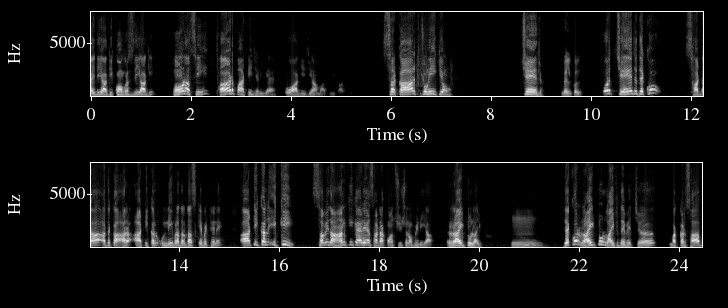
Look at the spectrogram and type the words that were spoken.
ਅੱਜ ਦੀ ਆ ਗਈ ਕਾਂਗਰਸ ਦੀ ਆ ਗਈ। ਹੁਣ ਅਸੀਂ ਥਰਡ ਪਾਰਟੀ ਜਿਹੜੀ ਹੈ ਉਹ ਆ ਗਈ ਜੀ ਆਮ ਆਦਮੀ ਪਾਰਟੀ। ਸਰਕਾਰ ਚੁਣੀ ਕਿਉਂ? ਚੇਂਜ ਬਿਲਕੁਲ। ਔਰ ਚੇਂਜ ਦੇਖੋ ਸਾਡਾ ਅਧਿਕਾਰ ਆਰਟੀਕਲ 19 ਬ੍ਰਦਰ ਦੱਸ ਕੇ ਬੈਠੇ ਨੇ। ਆਰਟੀਕਲ 21 ਸੰਵਿਧਾਨ ਕੀ ਕਹਿ ਰਿਹਾ ਸਾਡਾ constitution of India right to life ਹੂੰ। ਦੇਖੋ ਰਾਈਟ ਟੂ ਲਾਈਫ ਦੇ ਵਿੱਚ ਮੱਕੜ ਸਾਹਿਬ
